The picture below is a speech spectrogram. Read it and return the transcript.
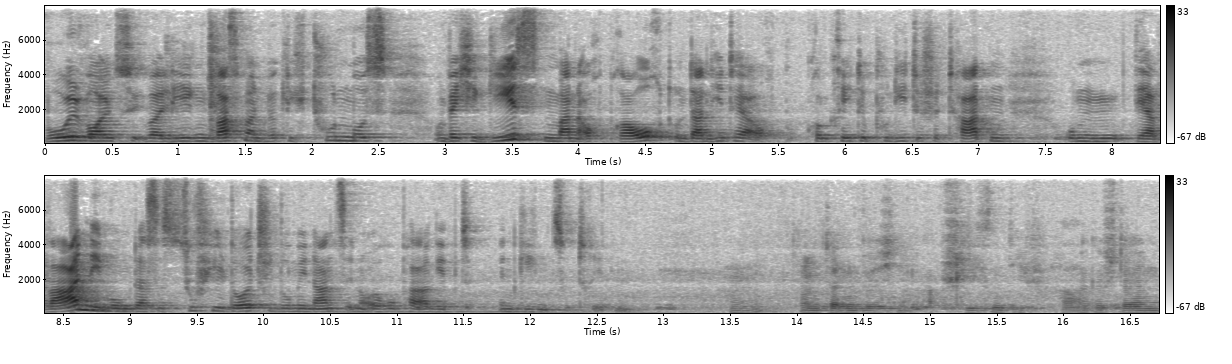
wohlwollend zu überlegen, was man wirklich tun muss und welche Gesten man auch braucht und dann hinterher auch konkrete politische Taten, um der Wahrnehmung, dass es zu viel deutsche Dominanz in Europa gibt, entgegenzutreten. Mhm. Und dann würde ich noch abschließend die Frage stellen,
